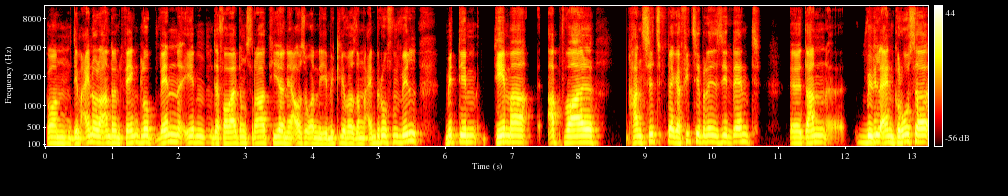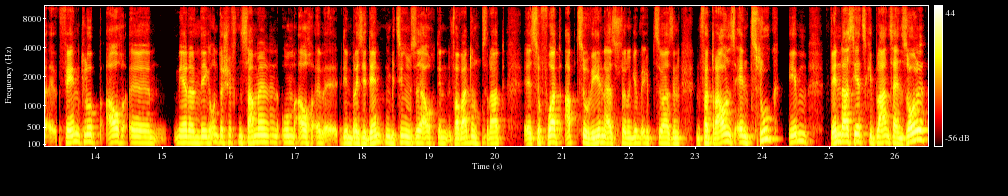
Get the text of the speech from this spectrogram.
von dem einen oder anderen Fanclub, wenn eben der Verwaltungsrat hier eine außerordentliche Mitgliederversammlung einberufen will, mit dem Thema Abwahl Hans Sitzberger Vizepräsident, äh, dann will ein großer Fanclub auch äh, mehr oder weniger Unterschriften sammeln, um auch äh, den Präsidenten bzw. auch den Verwaltungsrat äh, sofort abzuwählen. Also dann gibt es quasi einen, einen Vertrauensentzug eben, wenn das jetzt geplant sein soll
